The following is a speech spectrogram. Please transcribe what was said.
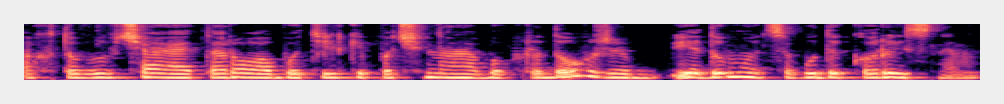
хто вивчає таро або тільки починає, або продовжує, я думаю, це буде корисним.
